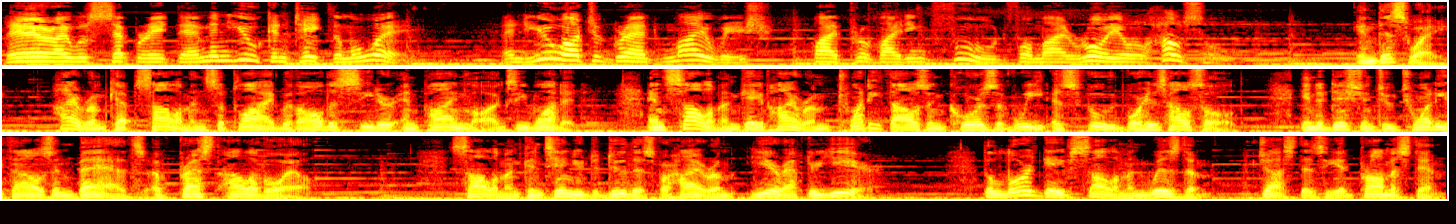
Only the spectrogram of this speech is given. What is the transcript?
There I will separate them, and you can take them away. And you are to grant my wish by providing food for my royal household. In this way, Hiram kept Solomon supplied with all the cedar and pine logs he wanted, and Solomon gave Hiram 20,000 cors of wheat as food for his household, in addition to 20,000 baths of pressed olive oil. Solomon continued to do this for Hiram year after year. The Lord gave Solomon wisdom, just as he had promised him.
